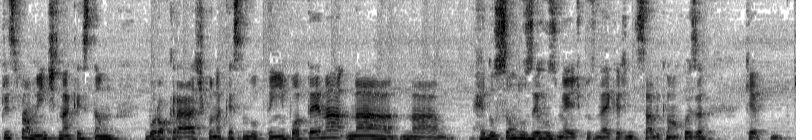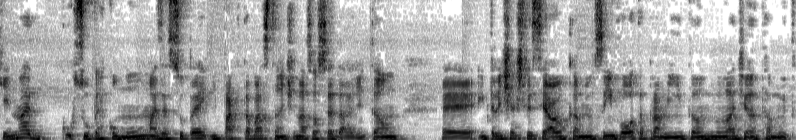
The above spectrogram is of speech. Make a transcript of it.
principalmente na questão burocrática, na questão do tempo, até na, na, na redução dos erros médicos, né? Que a gente sabe que é uma coisa que, é, que não é super comum, mas é super impacta bastante na sociedade. Então, é, inteligência artificial é um caminho sem volta para mim, então não adianta muito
